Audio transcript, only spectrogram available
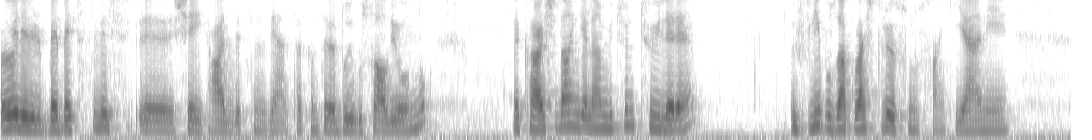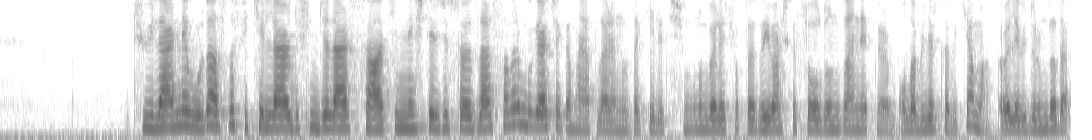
Öyle bir bebeksi bir e, şey halindesiniz yani takıntı ve duygusal yoğunluk. Ve karşıdan gelen bütün tüylere üfleyip uzaklaştırıyorsunuz sanki. Yani tüyler ne burada? Aslında fikirler, düşünceler, sakinleştirici sözler. Sanırım bu gerçekten hayatla aranızdaki iletişim. Bunun böyle çok da bir başkası olduğunu zannetmiyorum. Olabilir tabii ki ama öyle bir durumda da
